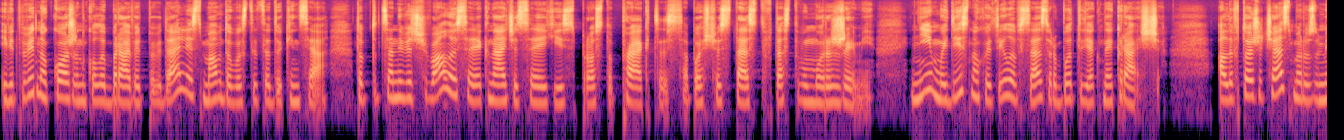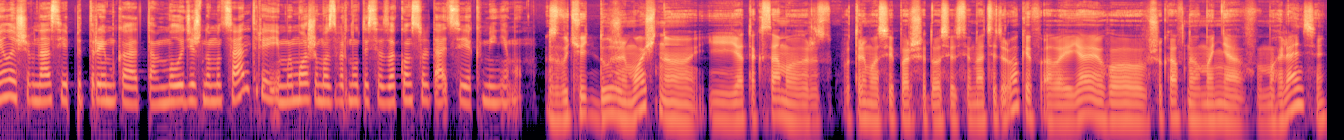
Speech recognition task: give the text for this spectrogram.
І відповідно кожен, коли брав відповідальність, мав довести це до кінця. Тобто це не відчувалося, як наче це якийсь просто practice або щось тест в тестовому режимі. Ні, ми дійсно хотіли все зробити якнайкраще. Але в той же час ми розуміли, що в нас є підтримка там в молодіжному центрі, і ми можемо звернутися за консультацією як мінімум. Звучить дуже мощно, і я так само отримав свій перший досвід 17 років, але я його шукав навмання в Могилянці.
